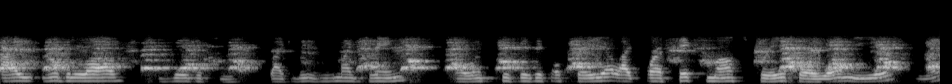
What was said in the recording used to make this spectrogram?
I would love visiting. Like this is my dream. I want to visit Australia like for a six month trip or one year, you know.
